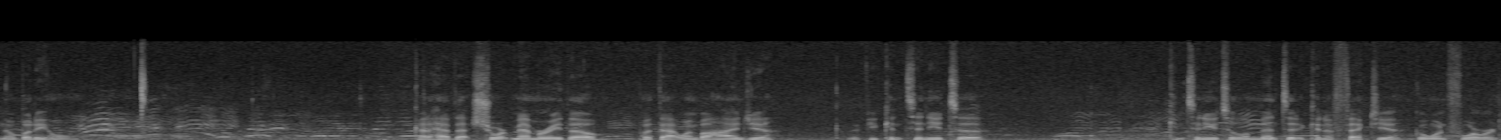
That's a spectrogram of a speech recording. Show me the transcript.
Nobody home. Got to have that short memory, though. Put that one behind you. If you continue to continue to lament it, it can affect you going forward.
